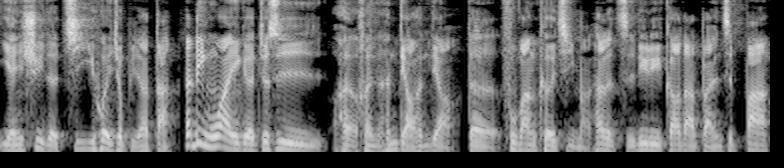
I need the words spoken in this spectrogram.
延续的机会就比较大。那另外一个就是很很很屌很屌的富邦科技嘛，它的殖利率高达百分之八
